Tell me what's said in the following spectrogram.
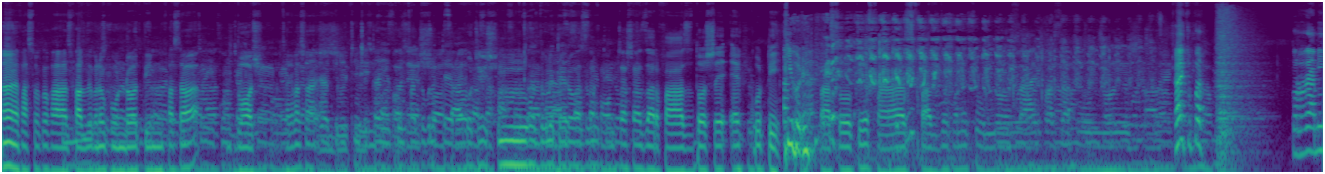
হ্যাঁ পাঁচশো পাঁচ পাঁচ দুগুণে পনেরো তিন পাঁচা দশ। চারি পাঁচা এক দুই তিন পাঁচ পঞ্চাশ হাজার পাঁচ দশে এক কোটি। পাঁচ ওকে পাঁচ পাঁচ দোকানে পাঁচা তোরে আমি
